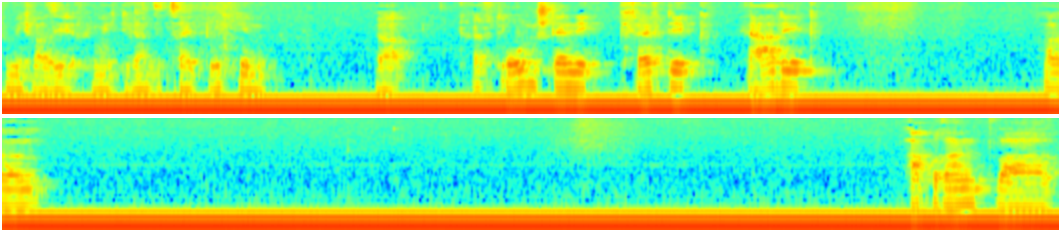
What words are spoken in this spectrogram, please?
Für mich war sie eigentlich die ganze Zeit durchgehend ja, Kräftig. bodenständig, kräftig, erdig. Ähm, Abrand war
